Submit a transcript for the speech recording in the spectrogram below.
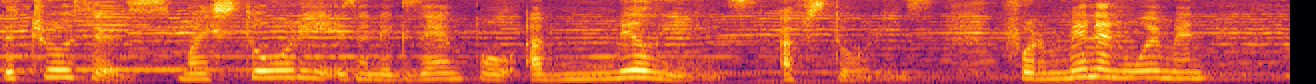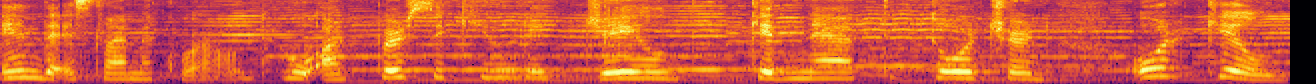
The truth is, my story is an example of millions of stories for men and women in the Islamic world who are persecuted, jailed, kidnapped, tortured, or killed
